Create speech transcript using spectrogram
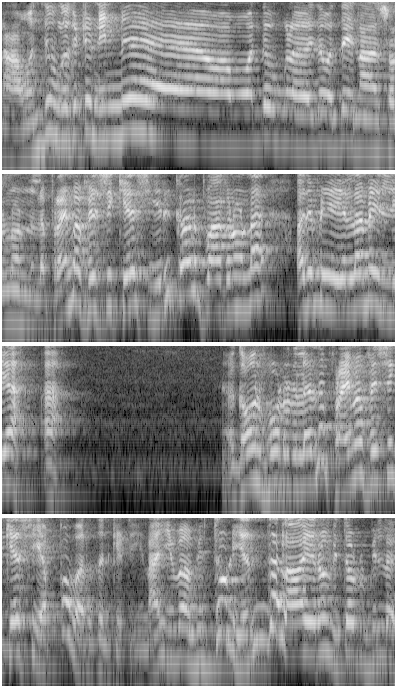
நான் வந்து உங்ககிட்ட நின்று வந்து உங்களை இதை வந்து நான் சொல்லணும்னு இல்லை. பிரைமா ஃபேஸி கேஸ் இருக்கான்னு பார்க்கணுன்னா அது இப்படி எல்லாமே இல்லையா? ஆ. கவுன் போடுறதுலேருந்து ப்ரைமா ஃபேஸி கேஸ் எப்போ வருதுன்னு கேட்டிங்கன்னா இவன் வித்தவுட் எந்த லாயரும் வித்தவுட் பில்லு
